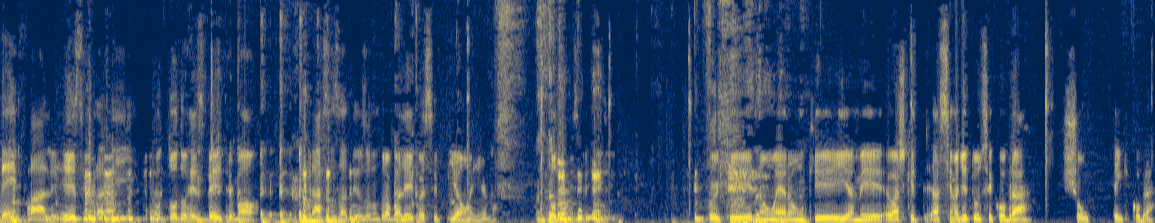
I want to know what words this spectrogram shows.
Nem fale. Esse pra mim, com todo o respeito, irmão. Graças a Deus eu não trabalhei com esse peão aí, irmão. Com todo respeito. Porque não era um que ia me. Eu acho que, acima de tudo, se cobrar, show. Tem que cobrar.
